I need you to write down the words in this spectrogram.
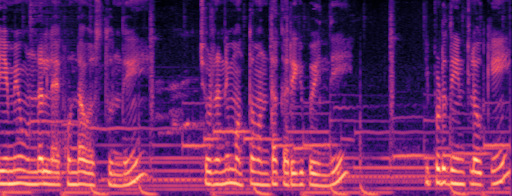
ఏమీ ఉండలు లేకుండా వస్తుంది. చూడండి మొత్తం అంతా కరిగిపోయింది. ఇప్పుడు దీంట్లోకి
